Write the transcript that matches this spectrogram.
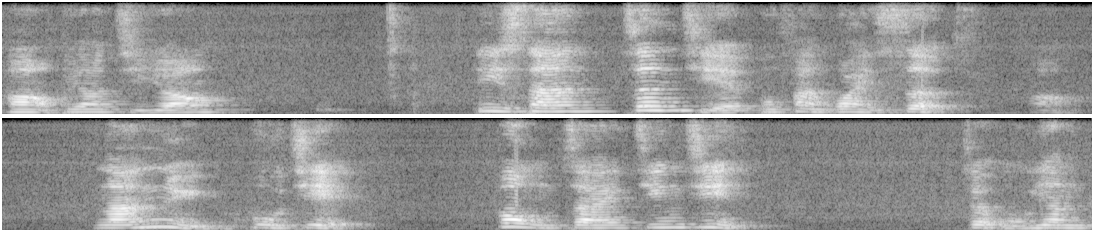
啊，不要急哦。第三，贞洁不犯外色，啊，男女互戒。奉斋精进，这五样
